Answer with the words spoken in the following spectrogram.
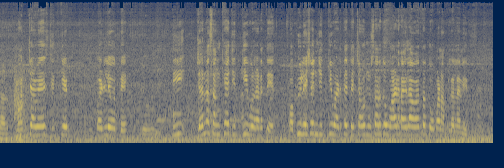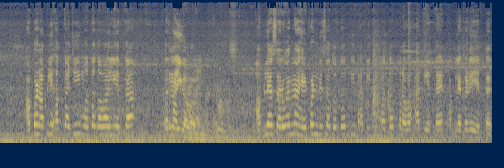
मागच्या वेळेस जितके पडले होते ती जनसंख्या जितकी वाढते पॉप्युलेशन जितकी वाढते त्याच्यानुसार जो वाढ व्हायला हवा तो पण आपल्याला नाही. आपण आपली हक्काची मतं गमावली आहेत का तर नाही गमावली आपल्या सर्वांना हे पण दिसत होतं की बाकीची मतं प्रवाहात येत आहेत आपल्याकडे येत आहेत.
